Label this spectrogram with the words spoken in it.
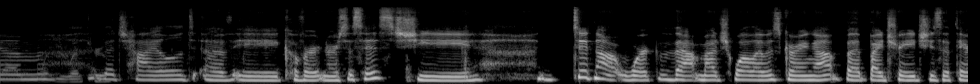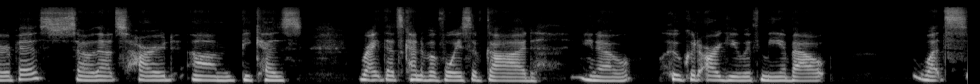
am the child of a covert narcissist. She did not work that much while I was growing up, but by trade, she's a therapist. So that's hard um, because, right, that's kind of a voice of God, you know, who could argue with me about what's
